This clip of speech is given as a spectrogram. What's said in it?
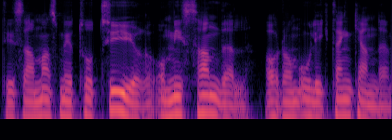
tillsammans med tortyr och misshandel av de oliktänkande.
